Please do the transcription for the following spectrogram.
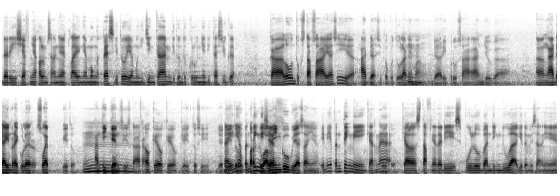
dari chefnya kalau misalnya kliennya mau ngetes gitu ya mengizinkan gitu untuk krunya dites juga. Kalau untuk staff saya sih ya ada sih kebetulan Mhm. emang dari perusahaan juga eh, ngadain regular swab gitu. Hmm, Antigen sih sekarang. Oke oke oke. Gitu sih. Jadi Nah, ini itu yang penting per nih, dua Chef. minggu biasanya. Ini penting nih karena Gitu. kalau staffnya tadi 10 banding 2 gitu misalnya ya.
